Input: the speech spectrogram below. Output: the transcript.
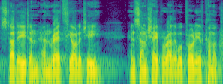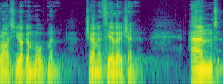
studied and, and read theology in some shape or other will probably have come across Jürgen Moltmann, German theologian. And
